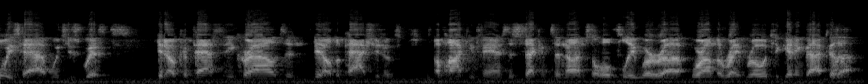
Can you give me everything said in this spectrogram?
always have, which is with you know capacity crowds and you know the passion of, of hockey fans is second to none. So hopefully we're uh, we're on the right road to getting back to that.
